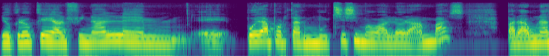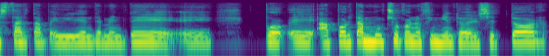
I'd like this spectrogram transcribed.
Yo creo que al final em, eh, puede aportar muchísimo valor a ambas. Para una startup, evidentemente, eh, eh, aporta mucho conocimiento del sector,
